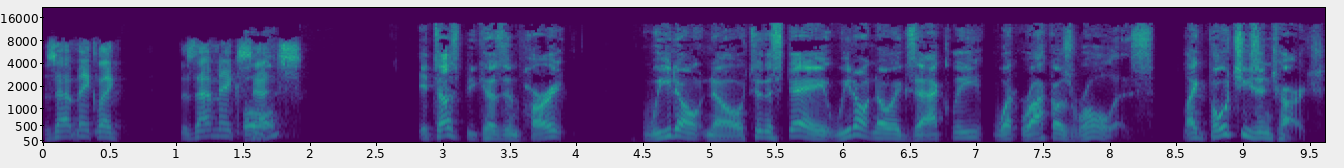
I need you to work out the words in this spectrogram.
Does that make like does that make Well, sense? It does because in part we don't know to this day we don't know exactly what Rocco's role is. Like Bochy's in charge.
